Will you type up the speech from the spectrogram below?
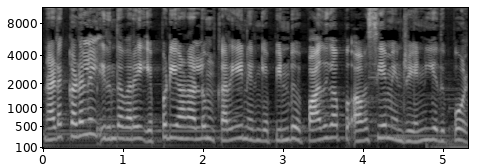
நடக்கடலில் இருந்தவரை எப்படியானாலும் கரையை நெருங்கிய பின்பு பாதுகாப்பு அவசியம் என்று எண்ணியது போல்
